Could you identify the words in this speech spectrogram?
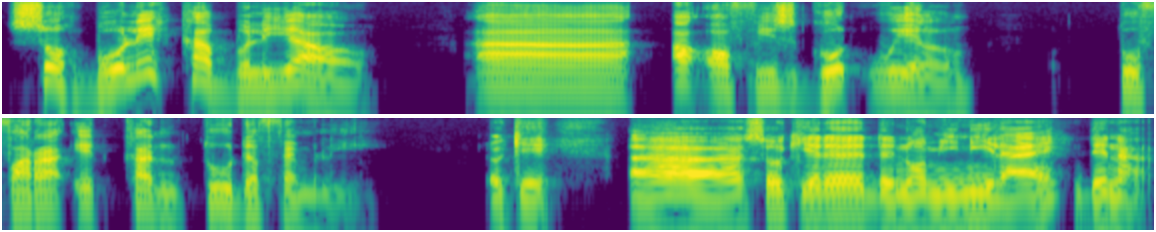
So bolehkah beliau, uh, out of his goodwill, to faraidkan to the family? Okay. Uh, so kira the nominee lah eh. Dia nak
